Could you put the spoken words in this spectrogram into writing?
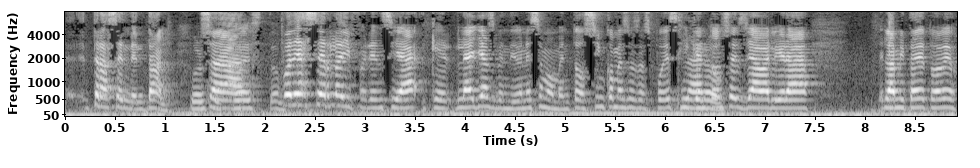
eh, trascendental. Por o sea, supuesto. puede hacer la diferencia que la hayas vendido en ese momento cinco meses después y que entonces ya valiera la mitad de tu aveo,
